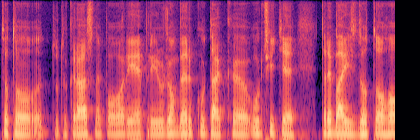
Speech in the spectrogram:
toto, toto krásne pohorie pri Ružomberku, tak e, určite treba ísť do toho.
